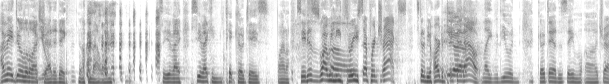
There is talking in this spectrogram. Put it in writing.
I may do a little extra You- editing on that one. see if I see if I can pick Coté's final. See, this is why we need three separate tracks. It's gonna be hard to pick that out, like with you and Coté on the same uh, track.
